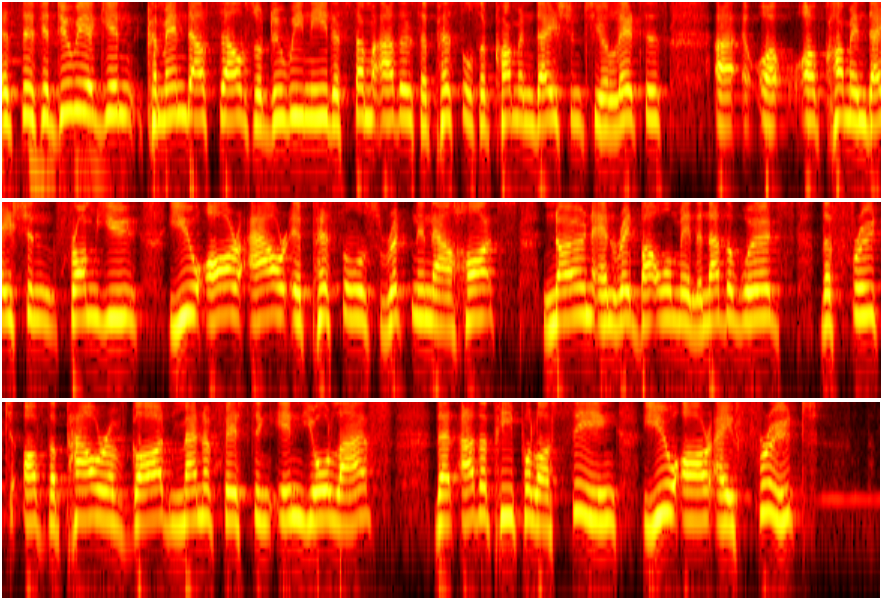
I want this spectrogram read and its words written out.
It says here, Do we again commend ourselves, or do we need, as some others, epistles of commendation to your letters uh, of commendation from you? You are our epistles written in our hearts, known and read by all men. In other words, the fruit of the power of God manifesting in your life that other people are seeing. You are a fruit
